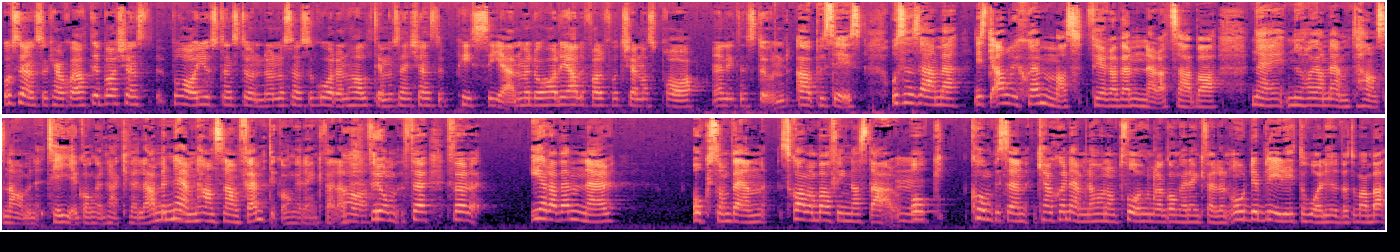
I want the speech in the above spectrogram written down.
Och sen så kanske att det bara känns bra just den stunden och sen så går det en halvtimme och sen känns det piss igen. Men då har det i alla fall fått kännas bra en liten stund. Ja precis. Och sen så här med, ni ska aldrig skämmas för era vänner att så här bara, nej nu har jag nämnt hans namn 10 gånger den här kvällen. Ja, men nämn hans namn 50 gånger den kvällen. Ja. För, de, för, för era vänner och som vän ska man bara finnas där. Och kompisen kanske nämner honom 200 gånger den kvällen och det blir lite hål i huvudet och man bara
